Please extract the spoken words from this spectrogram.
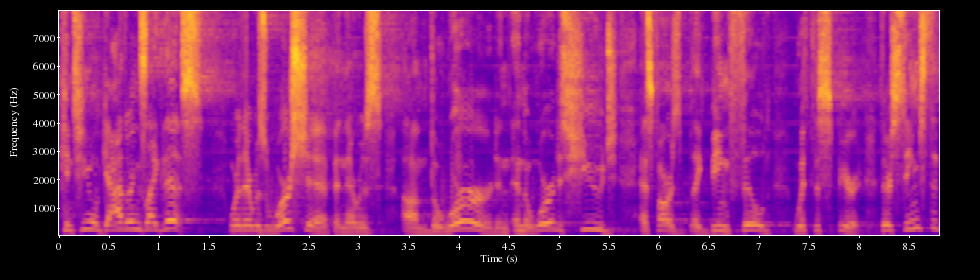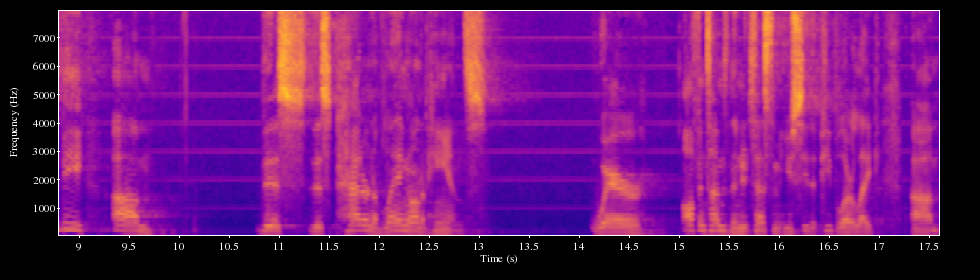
continual gatherings like this, where there was worship and there was um, the word, and, and, the word is huge as far as like being filled with the Spirit. There seems to be um, this, this pattern of laying on of hands, where oftentimes in the New Testament, you see that people are like, um,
